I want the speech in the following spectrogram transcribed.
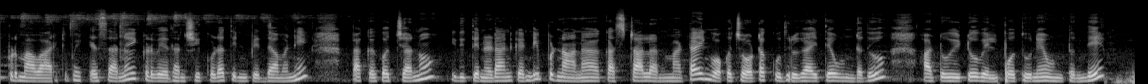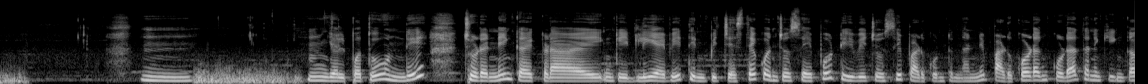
ఇప్పుడు మా వారికి పెట్టేశాను. ఇక్కడ వేదాంశి కూడా తినిపిద్దామని పక్కకు వచ్చాను ఇది తినడానికి ఎందుకంటే ఇప్పుడు నానా కష్టాలు అనమాట ఇంకొక చోట కుదురుగా అయితే ఉండదు. అటు ఇటు వెళ్ళిపోతూనే ఉంటుంది. వెళ్ళిపోతూ ఉంది చూడండి ఇంకా ఇక్కడ ఇంక ఇడ్లీ అవి తినిపించేస్తే కొంచెం సేపు టీవీ చూసి పడుకుంటుందండి. పడుకోవడం కూడా తనకి ఇంకా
